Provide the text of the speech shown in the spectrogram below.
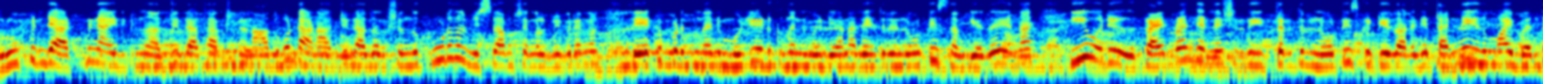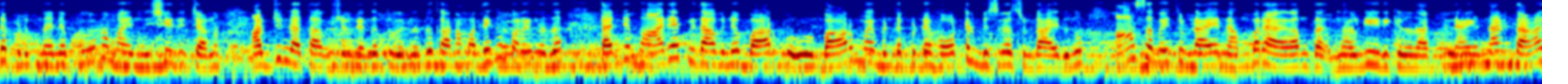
ഗ്രൂപ്പിന്റെ അഡ്മിൻ ആയിരിക്കുന്ന അർജുൻ രാധാകൃഷ്ണൻ അതുകൊണ്ടാണ് അർജുൻ രാധാകൃഷ്ണൻ ഇന്ന് കൂടുതൽ വിശദാംശങ്ങൾ വിവരങ്ങൾ രേഖപ്പെടുത്തുന്നതിനും മൊഴിയെടുക്കുന്നതിന് വേണ്ടിയാണ് അദ്ദേഹത്തിന് നോട്ടീസ് നൽകിയത്. എന്നാൽ ഈ ഒരു ക്രൈംബ്രാഞ്ച് അന്വേഷണത്തിൽ ഇത്തരത്തിൽ നോട്ടീസ് കിട്ടിയതോ അല്ലെങ്കിൽ തന്നെ ഇതുമായി ബന്ധപ്പെടുത്തുന്നതിനെ പൂർണമായി നിഷേധിച്ചാണ് അർജുൻ രാധാകൃഷ്ണൻ രംഗത്ത് വരുന്നത്. കാരണം അദ്ദേഹം പറയുന്നത് തന്റെ ഭാര്യ പിതാവിന് ബാർ ബാറുമായി ബന്ധപ്പെട്ട് ഹോട്ടൽ ബിസിനസ് ഉണ്ടായിരുന്നു. ആ സമയത്തുണ്ടായ നമ്പർ ആകാം നൽകിയിരിക്കുന്നത് അർജുനായി എന്നാൽ താൻ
